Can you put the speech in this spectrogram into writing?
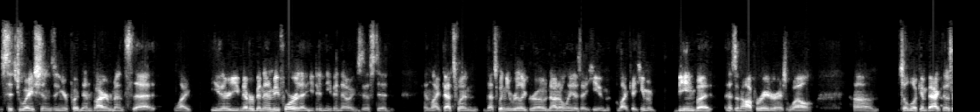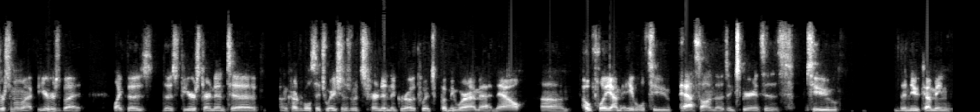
situations and you're put in environments that like either you've never been in before or that you didn't even know existed. And like that's when that's when you really grow not only as a human like a human being but as an operator as well. Um, so looking back, those were some of my fears, but like those those fears turned into uncomfortable situations, which turned into growth, which put me where I'm at now. Um, hopefully, I'm able to pass on those experiences to the new coming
